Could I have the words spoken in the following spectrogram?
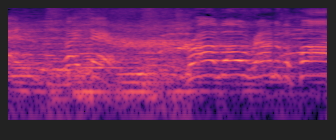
Yet, right there. Bravo, round of applause.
